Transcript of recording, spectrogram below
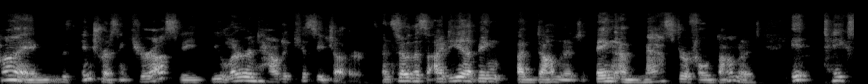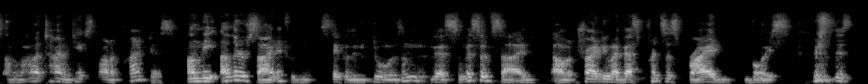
time, with interest and curiosity, you learned how to kiss each other. And so, this idea of being a dominant, being a masterful dominant, it takes a lot of time. It takes a lot of practice. On the other side, if we can stick with the dualism, the submissive side, I'll try to do my best Princess Bride voice. There's this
